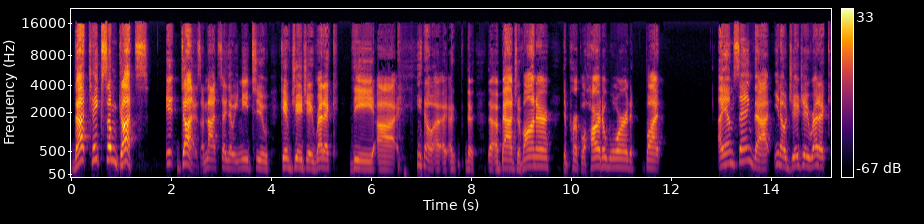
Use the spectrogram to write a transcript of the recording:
That takes some guts. It does. I'm not saying that we need to give JJ Redick the uh you know a, a, the, a badge of honor, the Purple Heart Award, but I am saying that you know JJ Redick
